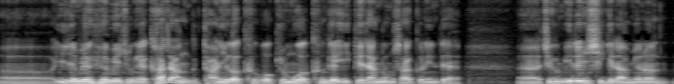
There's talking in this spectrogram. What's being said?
어, 이재명 혐의 중에 가장 단위가 크고 규모가 큰 게 이 대장동 사건인데, 에, 지금 이런 식이라면은,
